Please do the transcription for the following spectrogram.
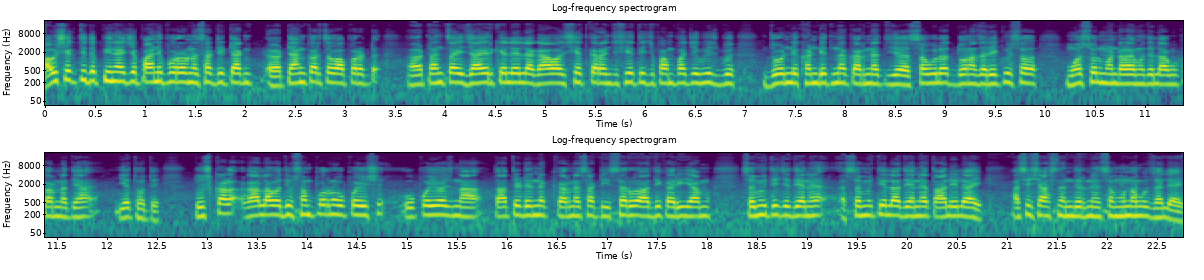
आवश्यक तिथे पिण्याचे पाणी पुरवण्यासाठी टँक टँकरचा वापर ट- टंचाई जाहीर केलेल्या गावात शेतकऱ्यांची शेतीची पंपाची वीज जोडणी खंडित न करण्यात य- सवलत दोन हजार एकवीस महसूल मंडळामध्ये लागू करण्यात या येत होते. दुष्काळ कालावधी संपूर्ण उपयोश उपयोजना तातडीने करण्यासाठी सर्व अधिकारी या समितीचे देण्या समितीला देण्यात आलेले आहे असे शासन निर्णय समूह नमूद झाले आहे.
